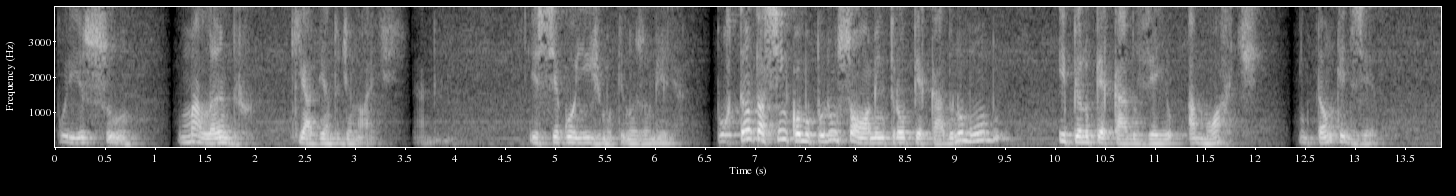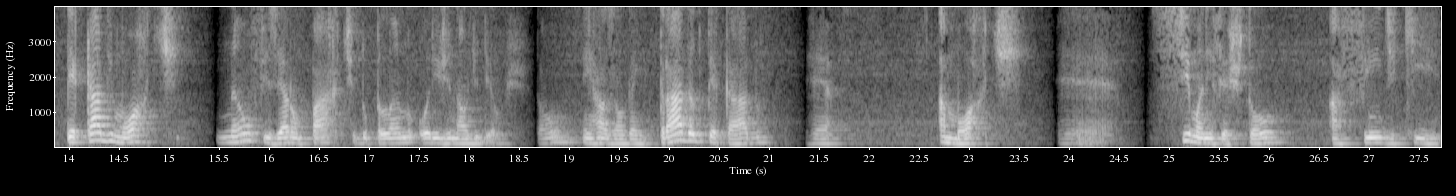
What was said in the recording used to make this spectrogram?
Por isso, o malandro que há dentro de nós esse egoísmo que nos humilha. Portanto, assim como por um só homem entrou o pecado no mundo, e pelo pecado veio a morte, então quer dizer, pecado e morte não fizeram parte do plano original de Deus. Então, em razão da entrada do pecado, é, a morte é, se manifestou a fim de que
